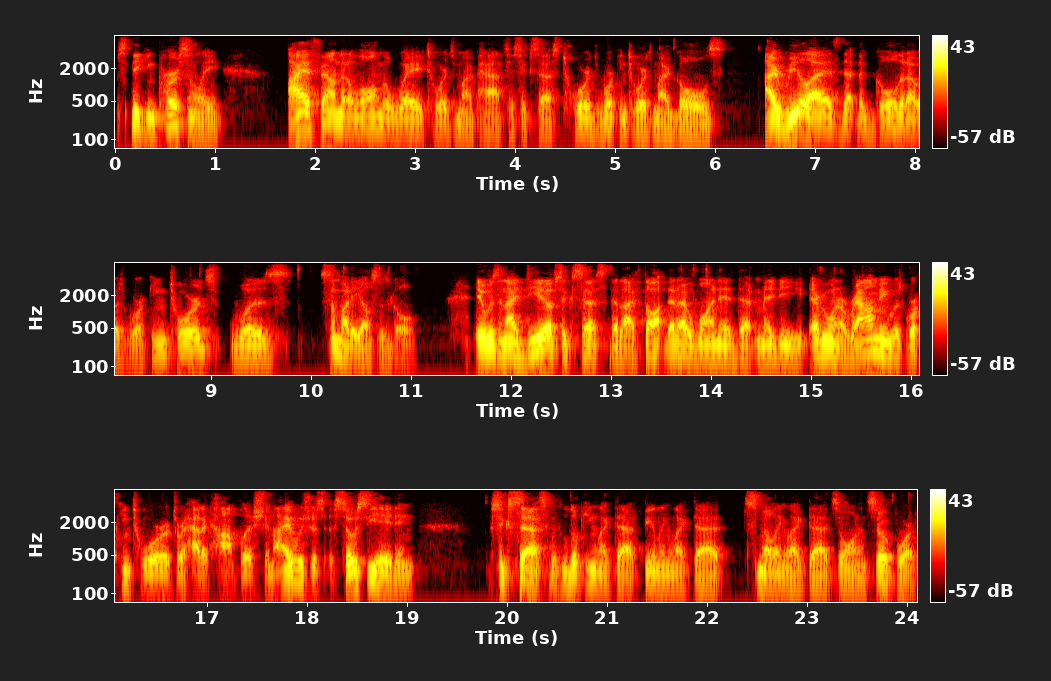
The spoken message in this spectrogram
speaking personally, I have found that along the way towards my path to success, towards working towards my goals, I realized that the goal that I was working towards was somebody else's goal. It was an idea of success that I thought that I wanted, that maybe everyone around me was working towards or had accomplished. And I was just associating success with looking like that, feeling like that, smelling like that, so on and so forth.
